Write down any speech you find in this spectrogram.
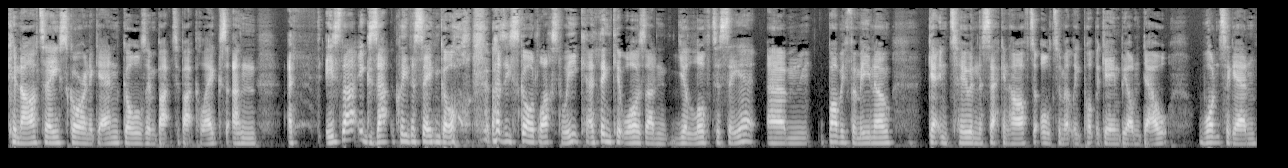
Konate scoring again, goals in back to back legs, and is that exactly the same goal as he scored last week? I think it was, and you love to see it. Um, Bobby Firmino getting two in the second half to ultimately put the game beyond doubt. Once again,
